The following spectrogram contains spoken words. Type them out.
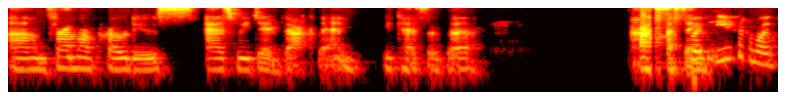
um, from our produce as we did back then because of the processing. But even what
